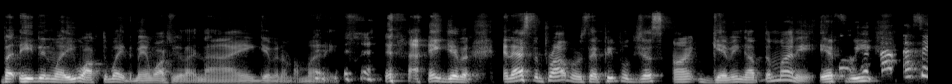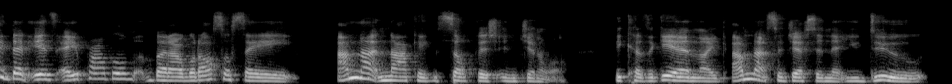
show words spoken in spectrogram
But he didn't want. He walked away. The man walked away like, "Nah, I ain't giving him my money. I ain't giving." And that's the problem is that people just aren't giving up the money. If well, we, I, I say that is a problem, but I would also say I'm not knocking selfish in general because again, like I'm not suggesting that you do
